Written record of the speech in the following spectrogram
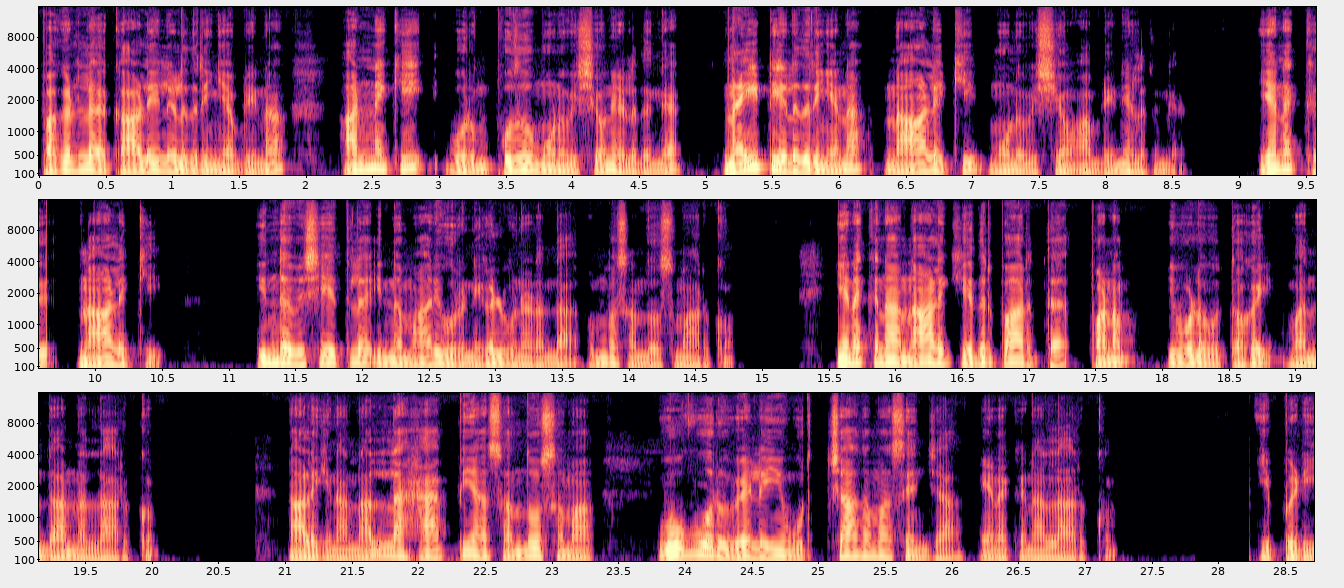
பகலில் காலையில் எழுதுறீங்க அப்படின்னா அன்னைக்கு ஒரு புது மூணு விஷயம்னு எழுதுங்க. நைட்டு எழுதுறீங்கன்னா நாளைக்கு மூணு விஷயம் அப்படின்னு எழுதுங்க. எனக்கு நாளைக்கு இந்த விஷயத்தில் இந்த மாதிரி ஒரு நிகழ்வு நடந்தால் ரொம்ப சந்தோஷமாக இருக்கும். எனக்கு நான் நாளைக்கு எதிர்பார்த்த பணம் இவ்வளவு தொகை வந்தால் நல்லா இருக்கும். நாளைக்கு நான் நல்ல ஹாப்பியாக சந்தோஷமாக ஒவ்வொரு வேலையும் உற்சாகமாக செஞ்சால் எனக்கு நல்லா இருக்கும். இப்படி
